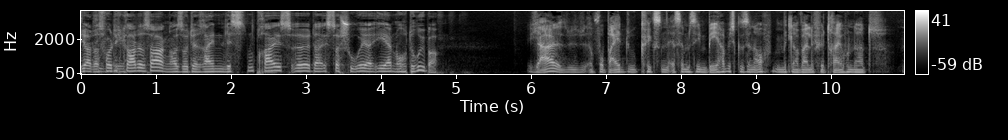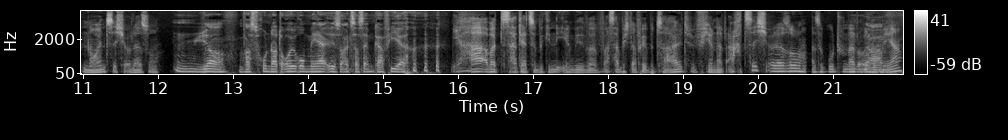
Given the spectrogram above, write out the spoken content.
ja, das wollte ich gerade sagen. Also der reinen Listenpreis, äh, da ist das Schuhe ja eher noch drüber. Ja, wobei du kriegst ein SM7B, habe ich gesehen, auch mittlerweile für 390 oder so. Ja, was 100 Euro mehr ist als das MK4. ja, aber das hat ja zu Beginn irgendwie, was habe ich dafür bezahlt? 480 oder so? Also gut 100 Euro ja. mehr.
